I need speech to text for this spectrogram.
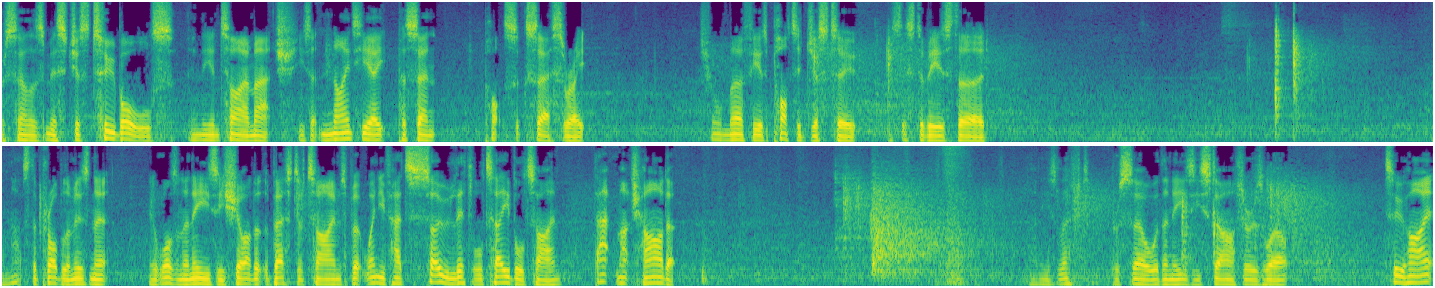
Brecel has missed just two balls in the entire match. He's at 98% pot success rate. Shaun Murphy has potted just two. This Is to be his third? And that's the problem, isn't it? It wasn't an easy shot at the best of times, but when you've had so little table time, that much harder. And he's left Brecel with an easy starter as well. Too high.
